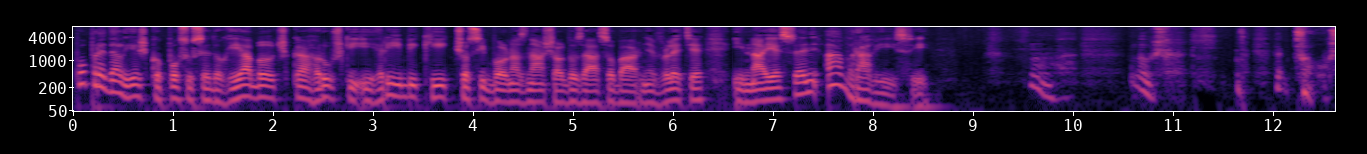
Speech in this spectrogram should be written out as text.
Popredal Ješko po susedoch jablčka, hrušky i hríbiky, čo si bol naznášal do zásobárne v lete i na jeseň a vraví si. Hm, už, čo už,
